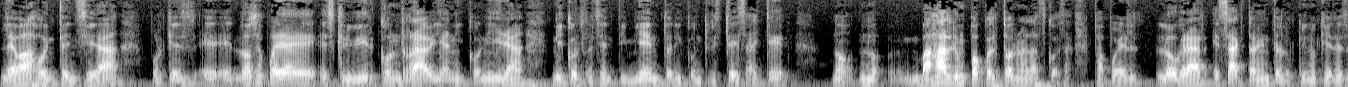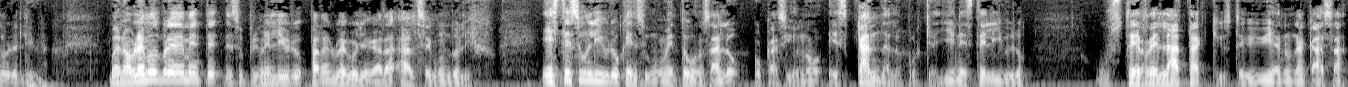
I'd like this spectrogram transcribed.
le bajo intensidad, porque eh, eh, no se puede escribir con rabia, ni con ira, ni con resentimiento, ni con tristeza, hay que ¿no? ¿no? bajarle un poco el tono a las cosas para poder lograr exactamente lo que uno quiere sobre el libro. Bueno, hablemos brevemente de su primer libro para luego llegar al segundo libro. Este es un libro que en su momento Gonzalo ocasionó escándalo, porque allí en este libro usted relata que usted vivía en una casa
